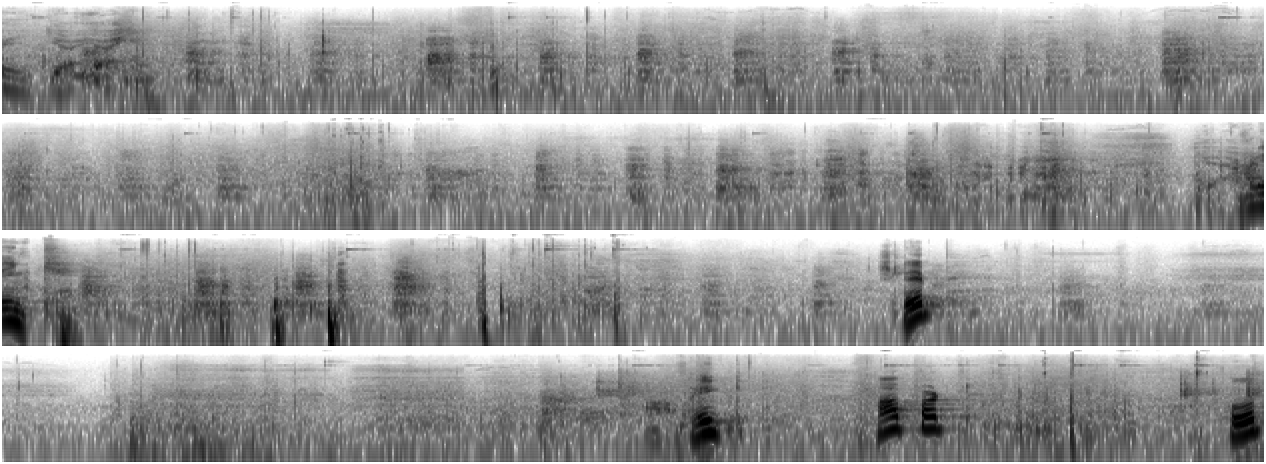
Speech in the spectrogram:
oi, oi, flink. Slipp. Flink. Opp, fart. Fot.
